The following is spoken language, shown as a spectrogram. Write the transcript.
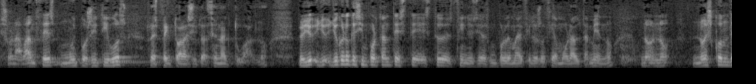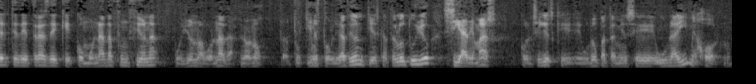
Y son avances muy positivos respecto a la situación actual. ¿no? Pero yo, yo, creo que es importante, este, esto en fin, es un problema de filosofía moral también, ¿no? No, no, no esconderte detrás de que como nada funciona, pues yo no hago nada. No, no. Tú tienes tu obligación, tienes que hacer lo tuyo. Si además consigues que Europa también se una ahí, mejor, ¿no?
